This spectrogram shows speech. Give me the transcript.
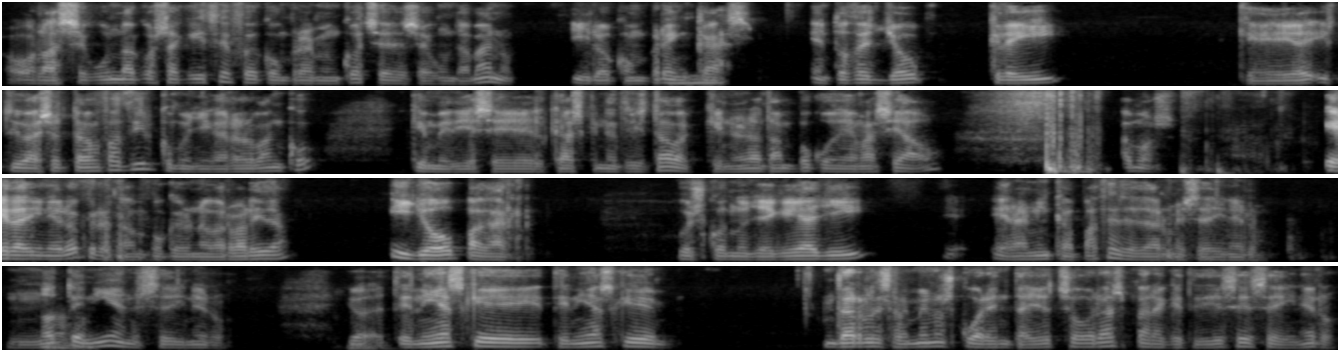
o la segunda cosa que hice fue comprarme un coche de segunda mano y lo compré en cash. Entonces yo creí que esto iba a ser tan fácil como llegar al banco, que me diese el cash que necesitaba, que no era tampoco demasiado. Vamos, era dinero, pero tampoco era una barbaridad. Y yo pagar. pues cuando llegué allí eran incapaces de darme ese dinero. No Ajá. tenían ese dinero. Yo- tenías, que, tenías que darles al menos 48 horas para que te diese ese dinero.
